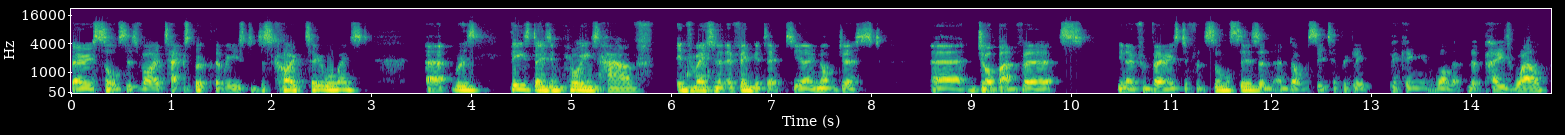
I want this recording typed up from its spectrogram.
various sources via textbook that we used to describe to almost. Uh, whereas these days, employees have information at their fingertips. You know, not just uh, job adverts you know, from various different sources and, and obviously typically picking one that, that pays well.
